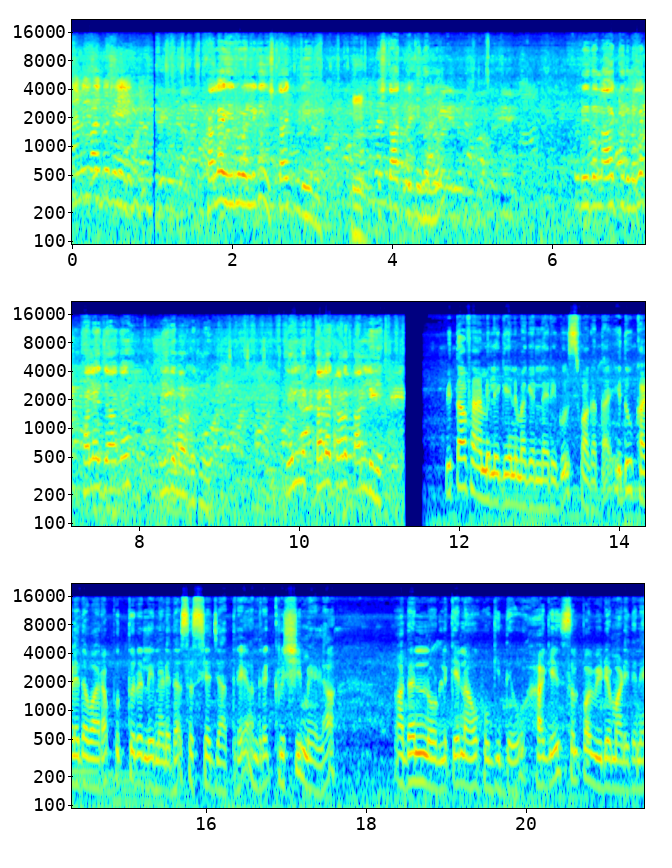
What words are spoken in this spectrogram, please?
ನಮಗೆ ಖುಷಿ ಆಯಿತು ಕಲೆ ಇರುವಲ್ಲಿಗೆ ಇಷ್ಟ ಹಾಕಿಬಿಡಿ ಇಷ್ಟ ಹಾಕ್ಬೇಕು ಇದನ್ನು. ನೋಡಿ ಇದನ್ನು ಹಾಕಿದ ಮೇಲೆ ಕಲೆ ಜಾಗ ಹೀಗೆ ಮಾಡಬೇಕು ನೀವು. ಎಲ್ಲಿ ಕಲೆ ಕಾಣುತ್ತೆ ಅಲ್ಲಿಗೆ. ವಿತಾ ಫ್ಯಾಮಿಲಿಗೆ ನಿಮಗೆಲ್ಲರಿಗೂ ಸ್ವಾಗತ. ಇದು ಕಳೆದ ವಾರ ಪುತ್ತೂರಲ್ಲಿ ನಡೆದ ಸಸ್ಯ ಜಾತ್ರೆ ಅಂದರೆ ಕೃಷಿ ಮೇಳ. ಅದನ್ನು ನೋಡಲಿಕ್ಕೆ ನಾವು ಹೋಗಿದ್ದೆವು. ಹಾಗೆ ಸ್ವಲ್ಪ ವಿಡಿಯೋ ಮಾಡಿದ್ದೇನೆ.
